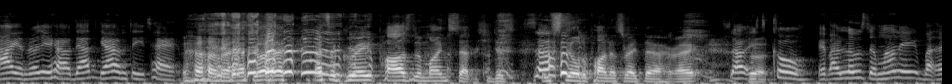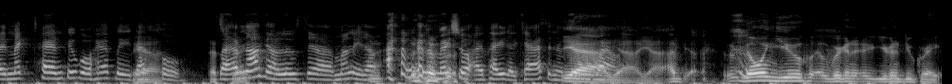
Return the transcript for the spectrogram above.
I already have that guarantee 10. All right, that's, that's a great positive mindset she just So- instilled upon us right there, right? So it's cool. If I lose the money, but I make 10 people happy, that's Yeah, cool. That's but I'm not going to lose the money though. I'm going to make sure I pay the cast and the Yeah, well. yeah, yeah. I'm, knowing you, we're gonna, you're gonna do great.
